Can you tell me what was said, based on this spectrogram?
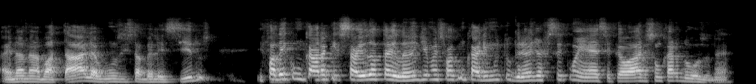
ainda na batalha, alguns estabelecidos. E falei com um cara que saiu da Tailândia, mas fala com um carinho muito grande, acho que você conhece, que é o Alisson Cardoso, né?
